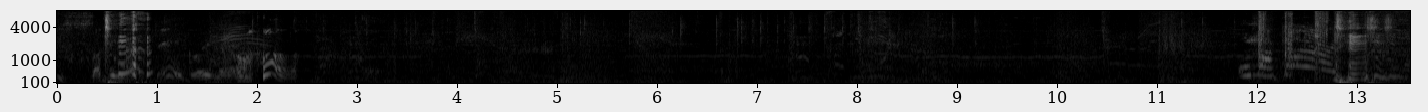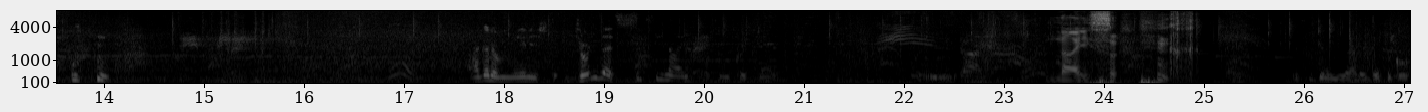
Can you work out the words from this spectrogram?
He's sucking my dick right now. Oh my god! I gotta manage. To... Jordan's at 69 fucking percent. Nice. This is gonna be rather difficult.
